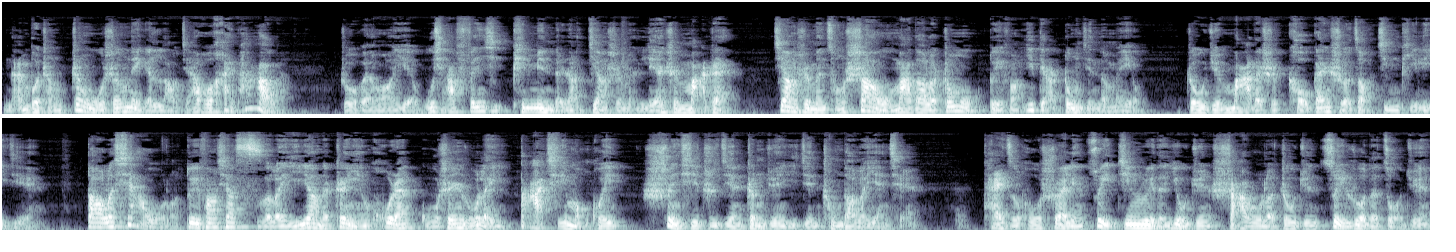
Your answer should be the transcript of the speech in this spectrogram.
难不成郑务生那个老家伙害怕了？周桓王也无暇分析，拼命的让将士们连声骂战。将士们从上午骂到了中午，对方一点动静都没有。周军骂的是口干舌燥、精疲力竭。到了下午了，对方像死了一样的阵营忽然鼓声如雷，大旗猛挥，瞬息之间，郑军已经冲到了眼前。太子乎率领最精锐的右军杀入了周军最弱的左军，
